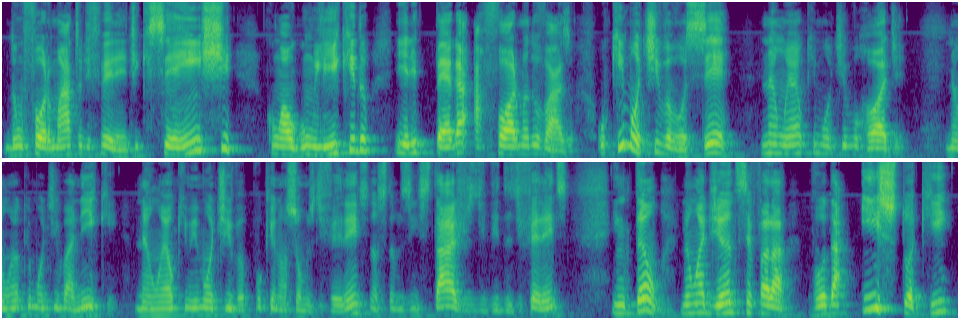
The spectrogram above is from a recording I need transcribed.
de um formato diferente, que se enche com algum líquido e ele pega a forma do vaso. O que motiva você não é o que motiva o Rod, não é o que motiva a Nick, não é o que me motiva, porque nós somos diferentes, nós estamos em estágios de vidas diferentes. Então, não adianta você falar, vou dar isto aqui,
